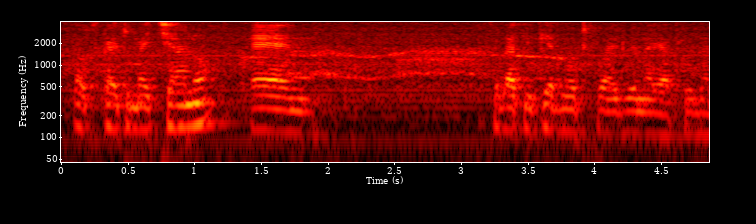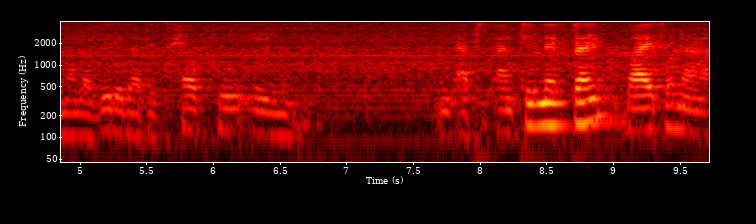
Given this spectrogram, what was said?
subscribe to my channel and so that you get notified when I upload another video that is helpful in, in until next time bye for now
